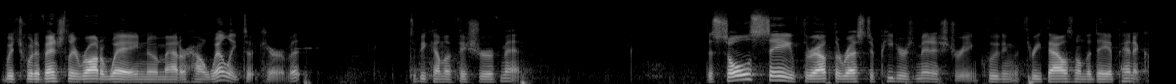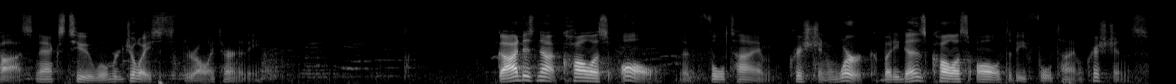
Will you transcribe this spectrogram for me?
which would eventually rot away no matter how well he took care of it, to become a fisher of men. The souls saved throughout the rest of Peter's ministry, including the 3,000 on the day of Pentecost in Acts 2, will rejoice through all eternity. God does not call us all full time Christian work, but He does call us all to be full time Christians.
